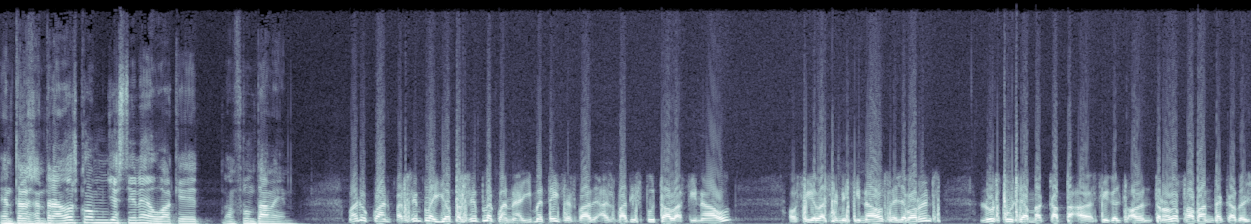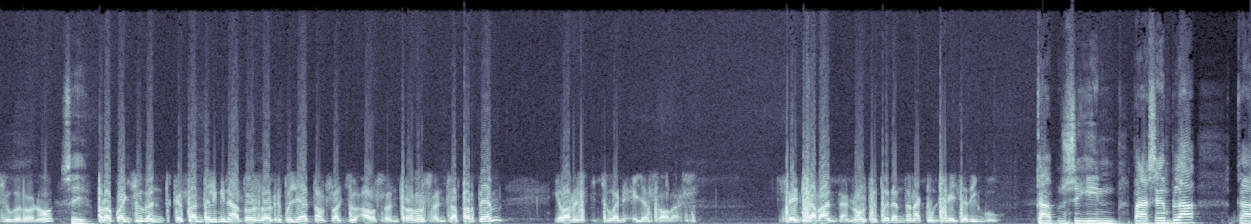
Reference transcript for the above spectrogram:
entre els entrenadors com gestioneu aquest enfrontament? Bueno, quan, per exemple, jo, per exemple, quan ahir mateix es va, es va disputar la final, o sigui, les semifinals, eh, llavors no ens posem a cap... O sigui, l'entrenador fa banda a cada jugador, no? Sí. Però quan juguen, que estan d'eliminar dos del Ripollet, doncs els, els entrenadors ens apartem i llavors juguen elles soles. Sense banda, no els podem donar consells a ningú. Que, o sigui, per exemple, que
